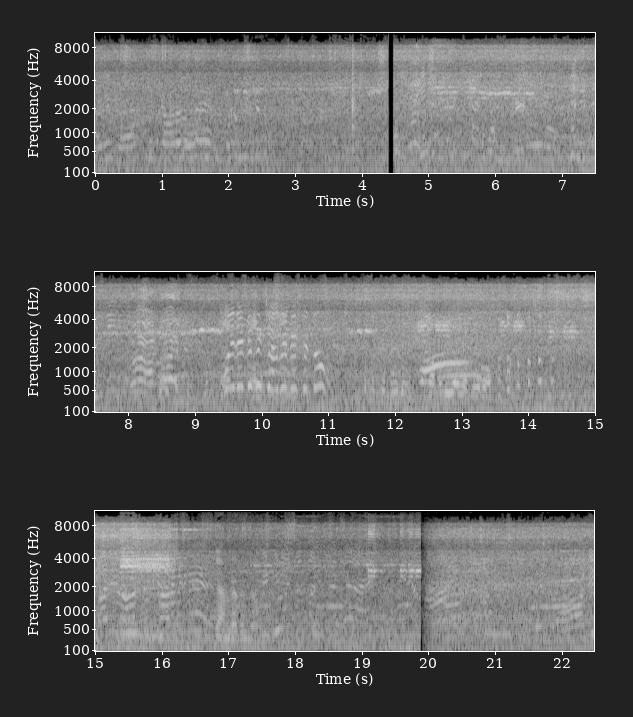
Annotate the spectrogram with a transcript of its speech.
अरे बहुत प्यारा लग रहा है। फ़ोटो खींच तू चल रहे कैमरा गंदा हो गया। हाँ, देख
